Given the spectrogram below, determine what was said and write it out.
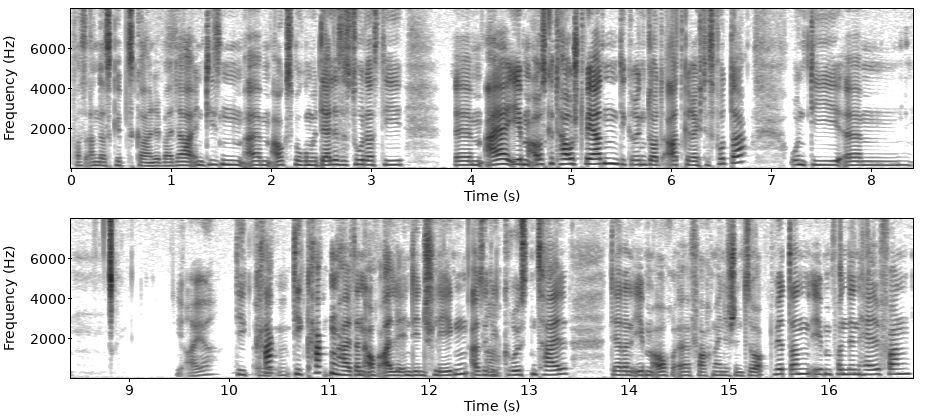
Was anderes gibt es gar nicht. Weil da in diesem ähm, Augsburger Modell ist es so, dass die ähm, Eier eben ausgetauscht werden. Die kriegen dort artgerechtes Futter. Und die, ähm, die Eier? Die, kack, äh, die, kacken halt dann auch alle in den Schlägen. Also ah. den größten Teil, der dann eben auch äh, fachmännisch entsorgt wird dann eben von den Helfern.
